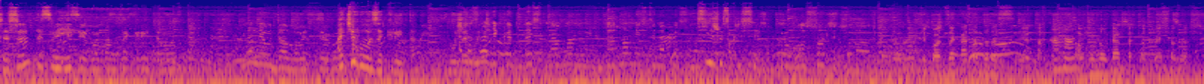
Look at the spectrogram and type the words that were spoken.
Що, що ти смієшся? Бо там закрито. Ну не вдалося. А чого закрито? Може бути. садик десь на одному, місці написано. Свіже воскресенье. Круглосуточно. Типа от заката до рассвета. А в Google картах написано, що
